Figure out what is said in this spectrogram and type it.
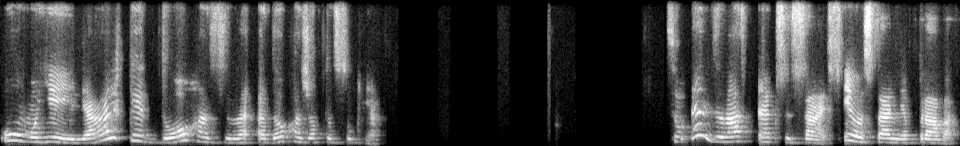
У моєї ляльки довга, довга жовта сукня. So, and the last exercise. І остання вправа.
